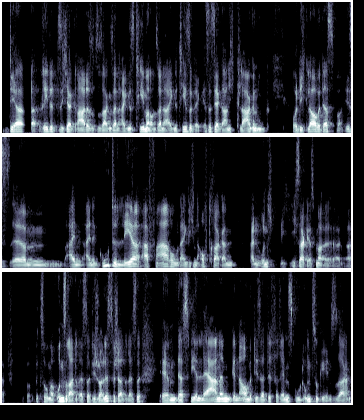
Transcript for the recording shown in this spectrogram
Der redet sich ja gerade sozusagen sein eigenes Thema und seine eigene These weg. Es ist ja gar nicht klar genug. Und ich glaube, das ist ähm, ein, eine gute Lehrerfahrung und eigentlich ein Auftrag an, an uns, ich, ich sage erstmal äh, bezogen auf unsere Adresse, die journalistische Adresse, ähm, dass wir lernen, genau mit dieser Differenz gut umzugehen, zu sagen,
